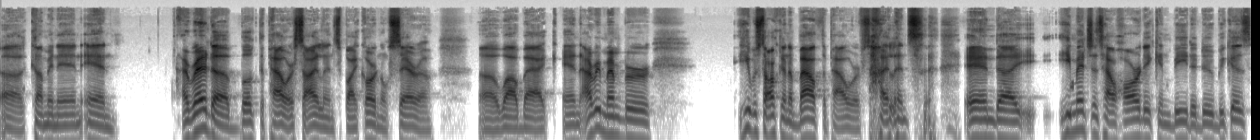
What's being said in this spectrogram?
uh, coming in, and I read a book, The Power of Silence by Cardinal Sarah, uh, a while back, and I remember he was talking about the power of silence, and uh, he mentions how hard it can be to do because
